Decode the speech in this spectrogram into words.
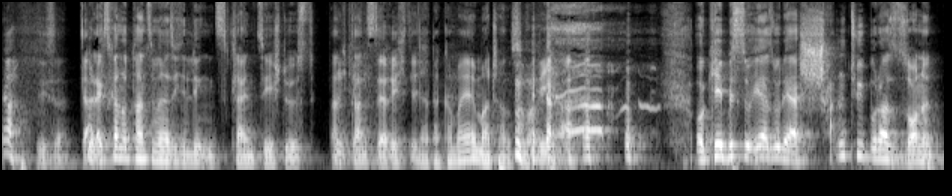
Ja, siehst du. Der Alex kann nur tanzen, wenn er sich den linken kleinen C stößt. Dann tanzt er richtig. Ja, dann kann man ja immer tanzen. Aber wie? Okay, bist du eher so der Schattentyp oder Sonne?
